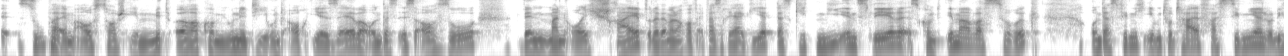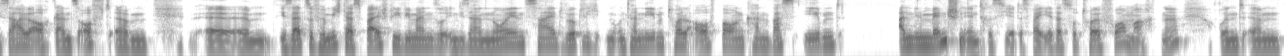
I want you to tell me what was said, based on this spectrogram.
Äh, super im Austausch eben mit eurer Community und auch ihr selber. Und das ist auch so, wenn man euch schreibt oder wenn man auch auf etwas reagiert, das geht nie ins Leere, es kommt immer was zurück. Und das finde ich eben total faszinierend. Und ich sage auch ganz oft, ähm, äh, äh, ihr seid so für mich das Beispiel, wie man so in dieser neuen Zeit wirklich ein Unternehmen toll aufbauen kann, was eben an den Menschen interessiert ist, weil ihr das so toll vormacht. Ne? Und ähm,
